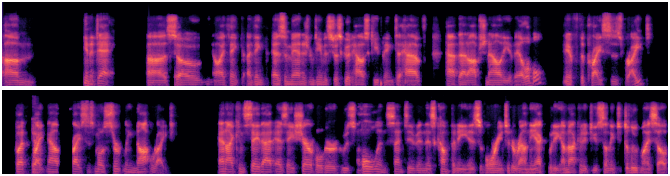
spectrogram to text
um, in a day. Uh, so you know, I think I think as a management team, it's just good housekeeping to have have that optionality available if the price is right. But yeah. right now, the price is most certainly not right. And I can say that as a shareholder whose whole incentive in this company is oriented around the equity. I'm not going to do something to dilute myself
